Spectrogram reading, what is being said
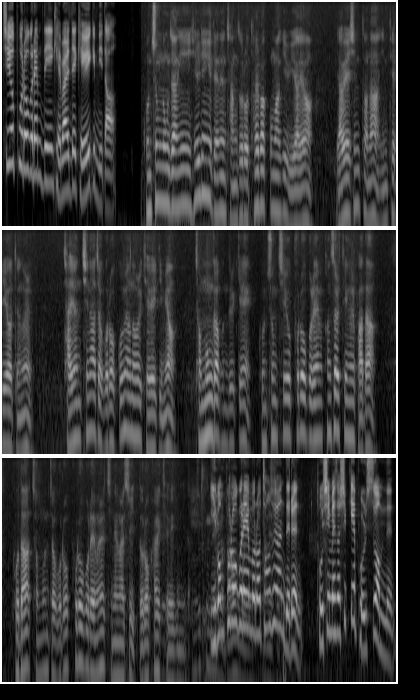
치유 프로그램 등이 개발될 계획입니다. 곤충 농장이 힐링이 되는 장소로 탈바꿈하기 위하여 야외 쉼터나 인테리어 등을 자연 친화적으로 꾸며놓을 계획이며 전문가 분들께 곤충 치유 프로그램 컨설팅을 받아 보다 전문적으로 프로그램을 진행할 수 있도록 할 계획입니다. 이번 프로그램으로 청소년들은 도심에서 쉽게 볼 수 없는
